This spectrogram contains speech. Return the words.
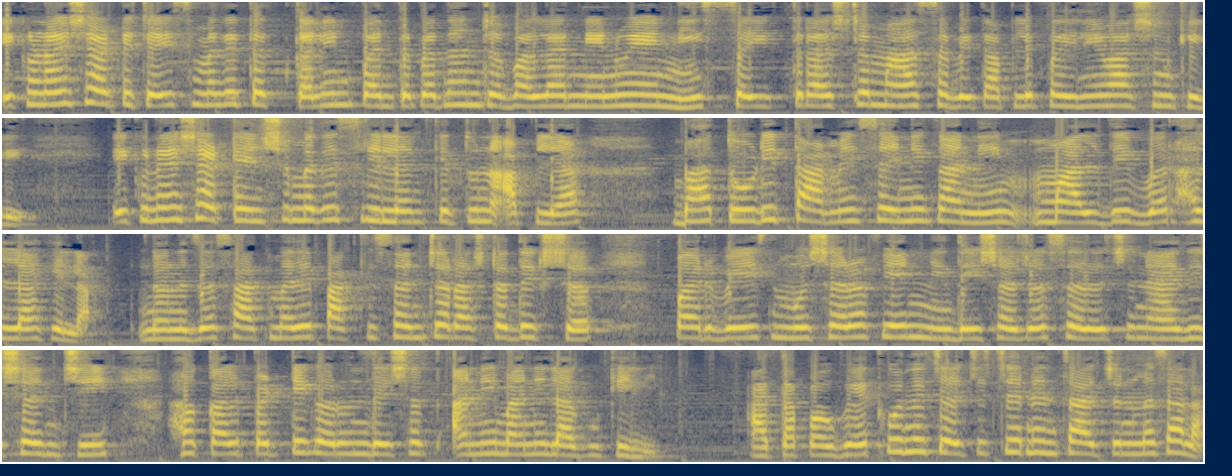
एकोणीसशे अठ्ठेचाळीसमध्ये तत्कालीन पंतप्रधान जवाहरलाल नेहरू यांनी संयुक्त राष्ट्र महासभेत आपले पहिले भाषण केले. एकोणीसशे अठ्ठ्याऐंशीमध्ये श्रीलंकेतून आपल्या भातोडी तामे सैनिकांनी मालदीववर हल्ला केला. दोन हजार सातमध्ये पाकिस्तानच्या राष्ट्राध्यक्ष परवेज मुशरफ यांनी देशाच्या सर्वोच्च न्यायाधीशांची हकालपट्टी करून देशात आणीबाणी लागू केली. आता पाहूयात कोणत्या चर्चेचे त्यांचा जन्म झाला.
